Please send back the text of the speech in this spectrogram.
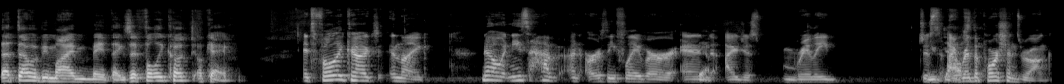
that that would be my main thing. Is it fully cooked? Okay. it's fully cooked and like no, it needs to have an earthy flavor, and Yeah. I just really just I read the portions wrong.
